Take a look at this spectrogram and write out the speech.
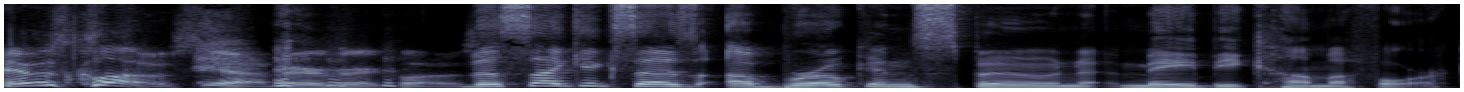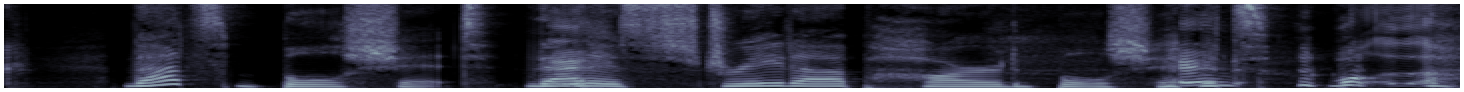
It was close. Yeah, very very close. The psychic says a broken spoon may become a fork. That's bullshit. That is straight up hard bullshit. And well, uh,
